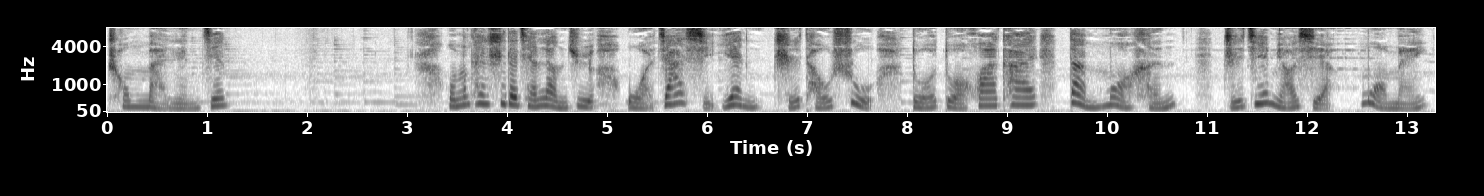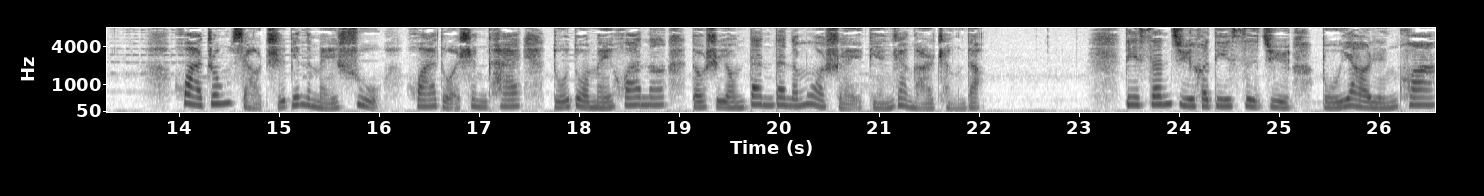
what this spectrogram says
充满人间。我们看诗的前两句：“我家洗砚池头树，朵朵花开淡墨痕”，直接描写墨梅。画中小池边的梅树，花朵盛开，朵朵梅花呢，都是用淡淡的墨水点染而成的。第三句和第四句：“不要人夸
